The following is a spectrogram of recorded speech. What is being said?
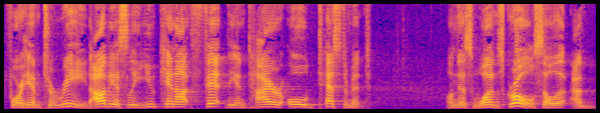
for him to read. Obviously, you cannot fit the entire Old Testament on this one scroll, so uh, I'm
